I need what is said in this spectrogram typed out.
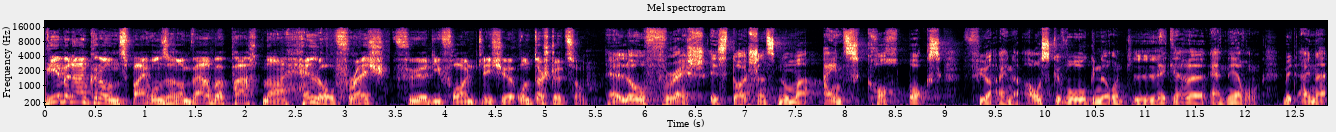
Wir bedanken uns bei unserem Werbepartner HelloFresh für die freundliche Unterstützung. HelloFresh ist Deutschlands Nummer 1 Kochbox für eine ausgewogene und leckere Ernährung mit einer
